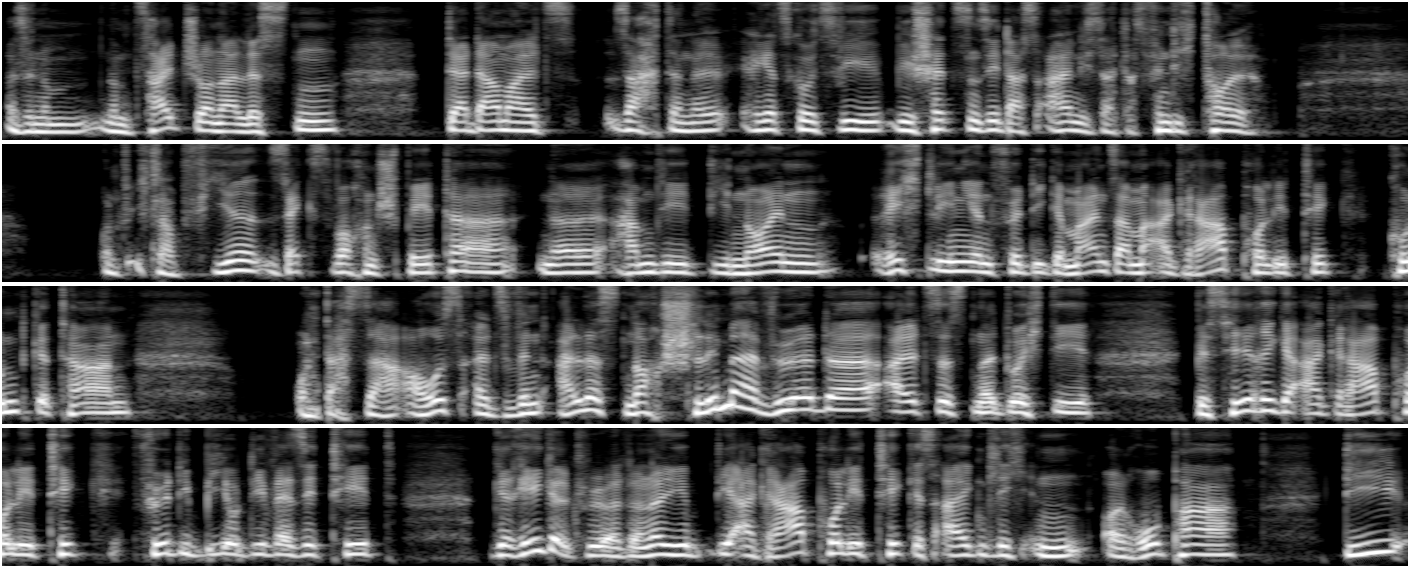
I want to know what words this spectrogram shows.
also einem, einem Zeitjournalisten, der damals sagte, ne, jetzt kurz, wie, wie schätzen Sie das ein? Ich sagte, das finde ich toll. Und ich glaube, vier, sechs Wochen später ne, haben die die neuen Richtlinien für die gemeinsame Agrarpolitik kundgetan. Und das sah aus, als wenn alles noch schlimmer würde, als es ne, durch die bisherige Agrarpolitik für die Biodiversität geregelt würde. Ne. Die Agrarpolitik ist eigentlich in Europa die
